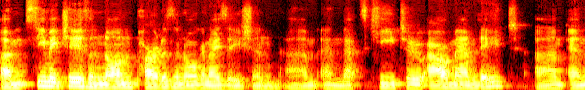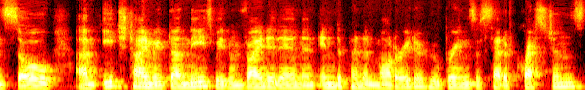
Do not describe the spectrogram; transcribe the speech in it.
Um, CMHA is a nonpartisan organization, um, and that's key to our mandate. Um, and so um, each time we've done these, we've invited in an independent moderator who brings a set of questions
